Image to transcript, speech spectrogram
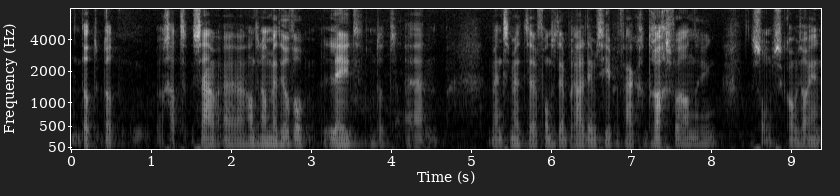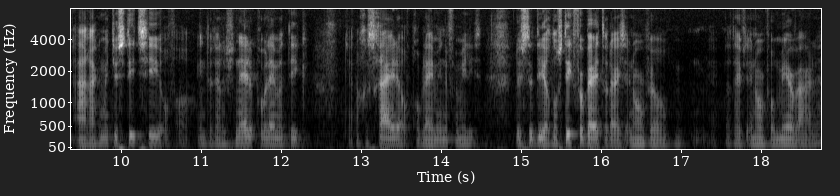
dat, dat gaat samen, uh, hand in hand met heel veel leed, omdat um, mensen met uh, frontotemporale dementie hebben vaak gedragsverandering. Dus soms komen ze al in aanraking met justitie of al interrelationele problematiek. Zijn al gescheiden of problemen in de families. Dus de diagnostiek verbeteren, daar is enorm veel, dat heeft enorm veel meerwaarde.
